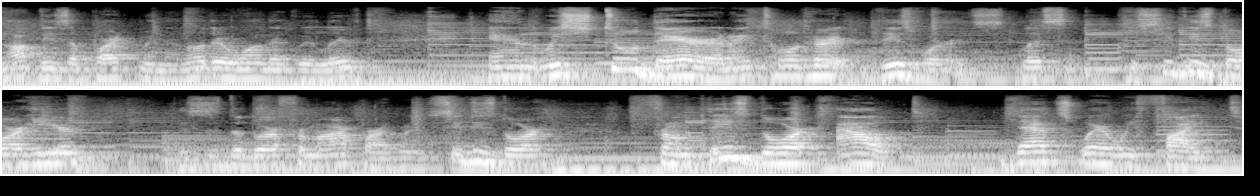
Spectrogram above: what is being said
not this apartment, another one that we lived. And we stood there and I told her these words Listen, you see this door here? This is the door from our apartment. You see this door? From this door out, that's where we fight.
